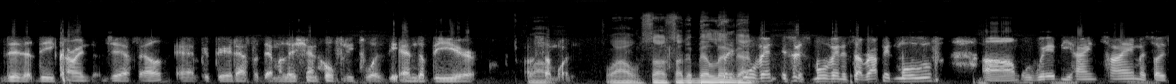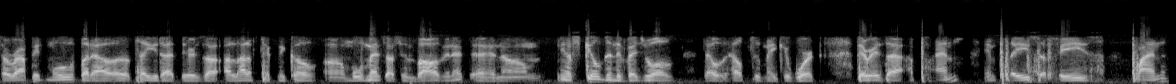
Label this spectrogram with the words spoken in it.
the the current JFL and prepare that for demolition, hopefully towards the end of the year or wow. somewhat. Wow. So, so the building so it's moving. It's, it's, moving. It's a rapid move. Um, we're way behind time, so it's a rapid move. But I'll, I'll tell you that there's a, a lot of technical uh, movements that's involved in it, and um, you know, skilled individuals that will help to make it work. There is a, a plan in place, a phase plan.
